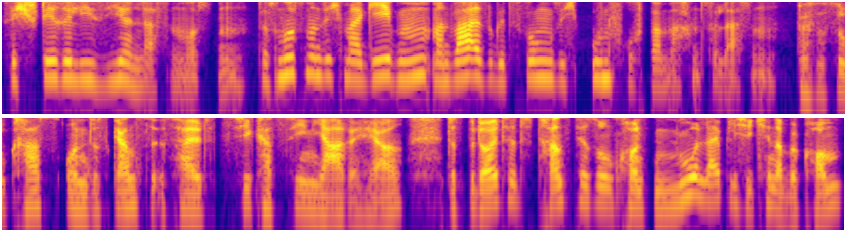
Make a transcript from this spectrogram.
sich sterilisieren lassen mussten. Das muss man sich mal geben. Man war also gezwungen, sich unfruchtbar machen zu lassen. Das ist so krass und das Ganze ist halt circa zehn Jahre her. Das bedeutet, Transpersonen konnten nur leibliche Kinder bekommen,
